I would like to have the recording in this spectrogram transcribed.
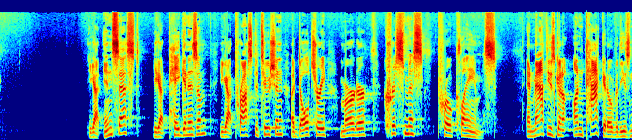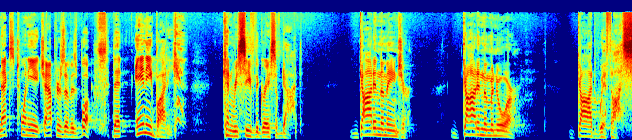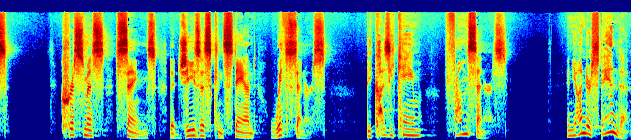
You got incest, you got paganism, you got prostitution, adultery, murder. Christmas proclaims. And Matthew's going to unpack it over these next 28 chapters of his book that anybody can receive the grace of God. God in the manger, God in the manure, God with us. Christmas sings that Jesus can stand with sinners because he came from sinners. And you understand then,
